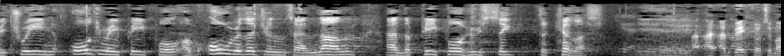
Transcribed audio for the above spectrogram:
between ordinary people of all religions and none and the people who seek to kill us. Yeah. I, I'm grateful to my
